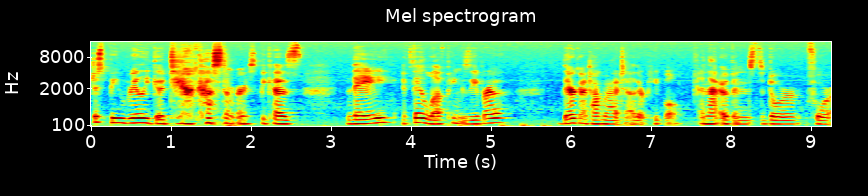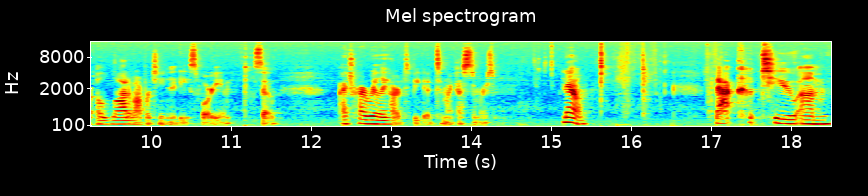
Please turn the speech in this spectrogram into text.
just be really good to your customers because they, if they love Pink Zebra, they're going to talk about it to other people. And that opens the door for a lot of opportunities for you. So I try really hard to be good to my customers. Now, back to um,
